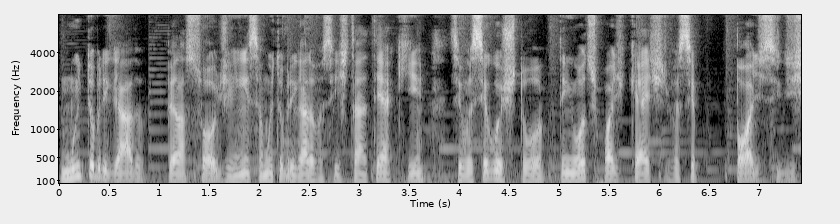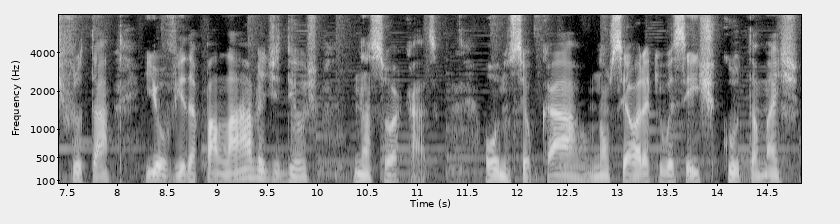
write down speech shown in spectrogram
Muito obrigado pela sua audiência, muito obrigado você estar até aqui. Se você gostou, tem outros podcasts, você pode se desfrutar e ouvir a palavra de Deus na sua casa ou no seu carro. Não sei a hora que você escuta, mas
